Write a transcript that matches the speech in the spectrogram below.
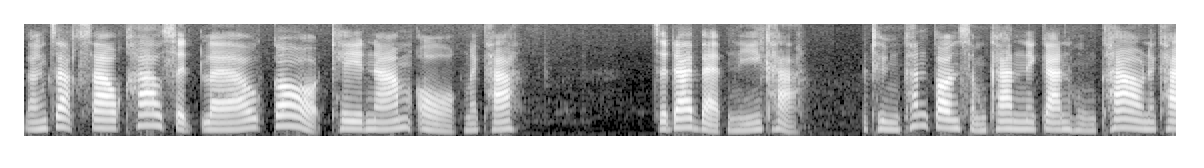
หลังจากซาวข้าวเสร็จแล้วก็เทน้ำออกนะคะ จะได้แบบนี้ค่ะ ถึงขั้นตอนสำคัญในการหุงข้าวนะคะ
